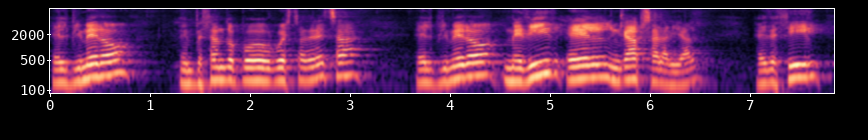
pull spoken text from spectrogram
El primero empezando por vuestra derecha, el primero, medir el gap salarial, es decir,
